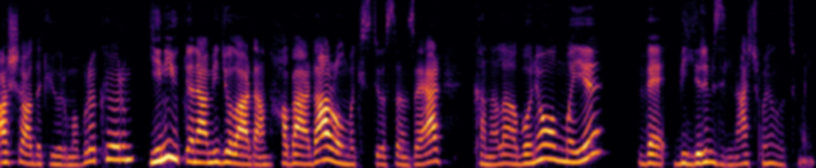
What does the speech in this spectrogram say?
aşağıdaki yoruma bırakıyorum. Yeni yüklenen videolardan haberdar olmak istiyorsanız eğer kanala abone olmayı ve bildirim zilini açmayı unutmayın.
